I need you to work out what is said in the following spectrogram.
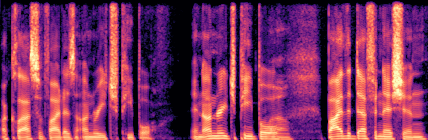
are classified as unreached people. And unreached people Wow. by the definition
